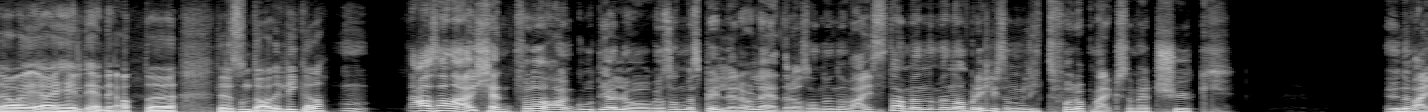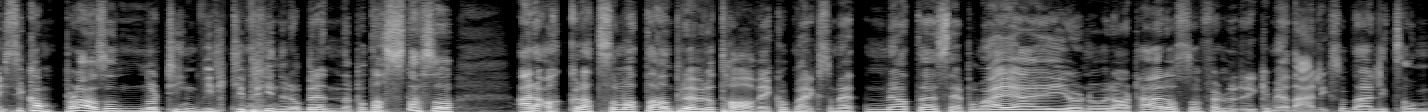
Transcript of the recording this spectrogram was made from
ja, jeg er helt enig at uh, det er liksom da det ligger, da. Mm. Altså, han er jo kjent for å ha en god dialog og sånn med spillere og ledere og sånn underveis, da, men, men, han blir liksom litt for oppmerksomhetssjuk underveis i kamper. da, altså Når ting virkelig begynner å brenne på dass, da, så er det akkurat som at han prøver å ta vekk oppmerksomheten med at eh, 'se på meg, jeg gjør noe rart her', og så følger dere ikke med der, liksom. Det er litt sånn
